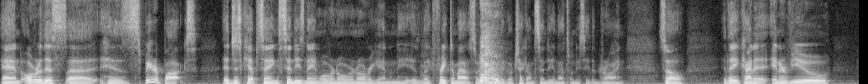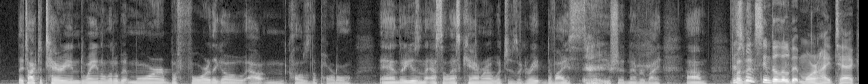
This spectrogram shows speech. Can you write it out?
And over this, uh, his spirit box, it just kept saying Cindy's name over and over and over again, and he it like freaked him out. So he ran to go check on Cindy, and that's when you see the drawing. So they kind of interview. They talk to Terry and Dwayne a little bit more before they go out and close the portal. And they're using the SLS camera, which is a great device that you should never buy. Um, this but the- one seemed a little bit more high tech.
